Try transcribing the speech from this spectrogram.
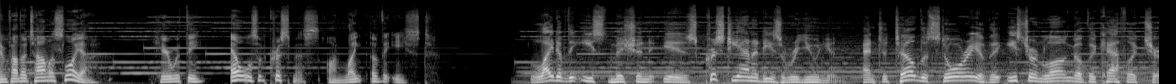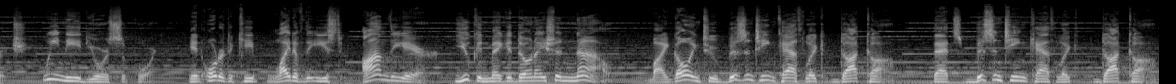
I'm Father Thomas Loya, here with the Elves of Christmas on Light of the East. Light of the East mission is Christianity's reunion, and to tell the story of the Eastern lung of the Catholic Church, we need your support. In order to keep Light of the East on the air, you can make a donation now by going to ByzantineCatholic.com. That's ByzantineCatholic.com.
